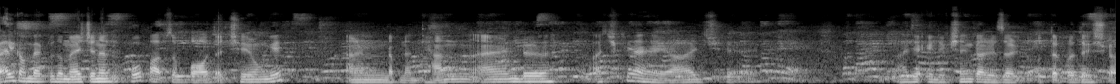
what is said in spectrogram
welcome back to the my channel hope आप सब बहुत अच्छे होंगे। एंड अपना ध्यान एंड आज क्या है? आज है आज है इलेक्शन का रिज़ल्ट उत्तर प्रदेश का।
